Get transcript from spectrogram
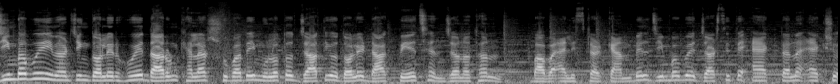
জিম্বাবুয়ে ইমার্জিং দলের হয়ে দারুণ খেলার সুবাদেই মূলত জাতীয় দলে ডাক পেয়েছেন জনাথন। বাবা অ্যালিস্টার ক্যাম্বেল জিম্বাবুয়ের জার্সিতে একটানা একশো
